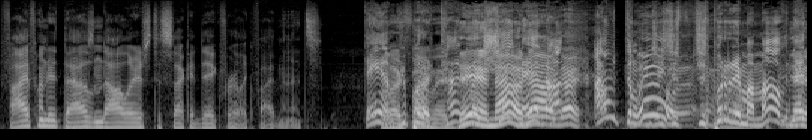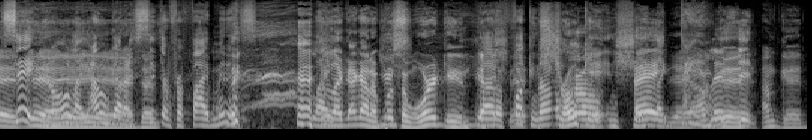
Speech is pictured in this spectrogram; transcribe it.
Five hundred thousand dollars to suck a dick for like five minutes. Damn, Like you put a five time minutes. like shit, Damn, man. now, I, now. I don't think No. just, just just put it in my mouth and that's Yeah, it. You yeah, know, yeah, like I don't gotta yeah, sit there for five minutes. like, Like, I gotta put some work in. you gotta fucking No, stroke bro. it and shit. Hey, like, Yeah, damn. I'm Listen. good. I'm good.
